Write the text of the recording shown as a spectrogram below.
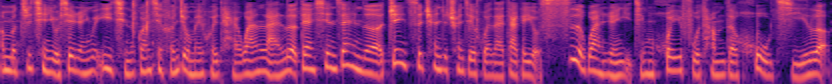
那么之前有些人因为疫情的关系，很久没回台湾来了。但现在呢，这次趁着春节回来，大概有四万人已经恢复他们的户籍了。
